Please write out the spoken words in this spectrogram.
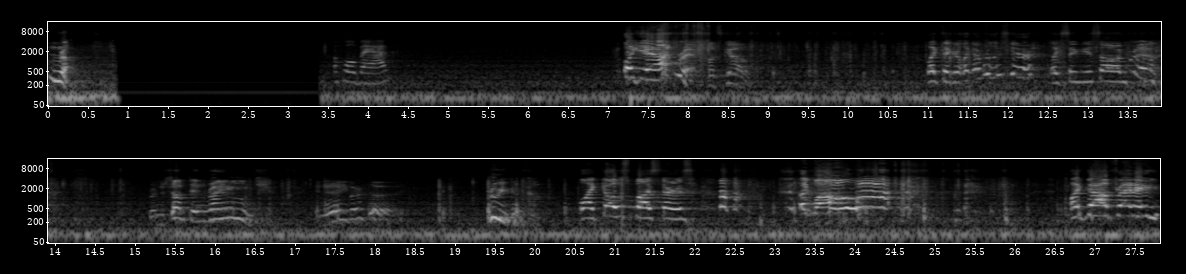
no. A whole bag. Like, yeah. Rip. Let's go. Like, Tigger, like, I'm really scared. Like, sing me a song. From something range in the neighborhood. Who are you gonna call? Like Ghostbusters. like, whoa. like, now, Freddy.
